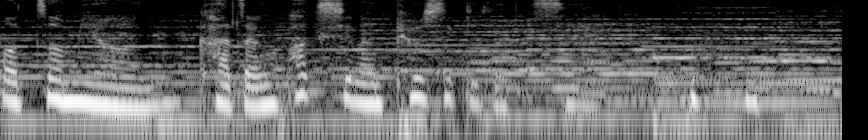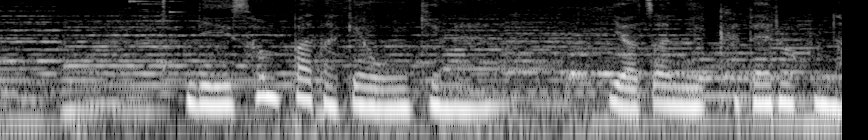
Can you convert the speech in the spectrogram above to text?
어쩌면 가장 확실한 표식이겠지. 네 손바닥의 온기는 여전히 그대로구나.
